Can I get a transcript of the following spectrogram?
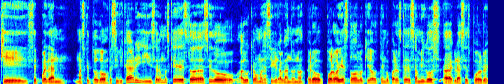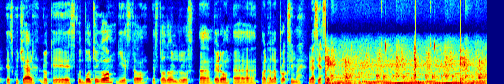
que se puedan más que todo clasificar y, sabemos que esto ha sido algo que vamos a seguir hablando, ¿no? Pero por hoy es todo lo que yo tengo para ustedes amigos. Uh, gracias por escuchar lo que es Fútbol to Go y esto es todo. Los uh, pero para la próxima. Gracias. って。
